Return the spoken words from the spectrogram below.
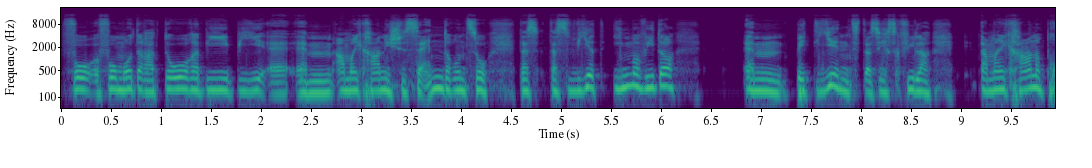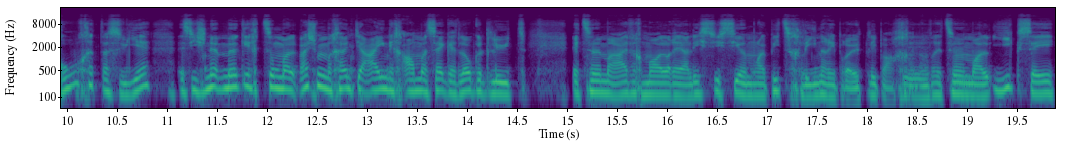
von, von Moderatoren bei, bei äh, ähm, amerikanischen Sendern und so. Das, das wird immer wieder ähm, bedient, dass ich das Gefühl habe, die Amerikaner brauchen das wie. Es ist nicht möglich, zum mal, weißt du, man könnte ja eigentlich auch mal sagen, schaut Leute, jetzt müssen wir einfach mal realistisch sein und mal ein bisschen kleinere Brötchen backen, oder? Jetzt müssen wir mal einsehen,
